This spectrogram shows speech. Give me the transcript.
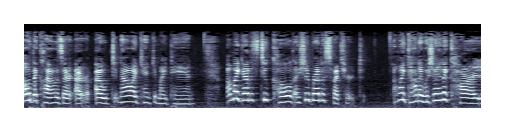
Oh, the clouds are, are out. Now I can't get my tan. Oh my god, it's too cold. I should have brought a sweatshirt. Oh my god, I wish I had a car.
